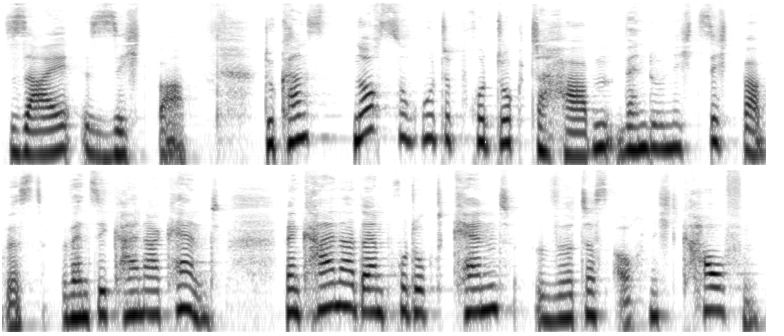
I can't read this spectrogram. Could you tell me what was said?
sei sichtbar. Du kannst noch so gute Produkte haben, wenn du nicht sichtbar bist, wenn sie keiner kennt. Wenn keiner dein Produkt kennt, wird das auch nicht kaufen.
